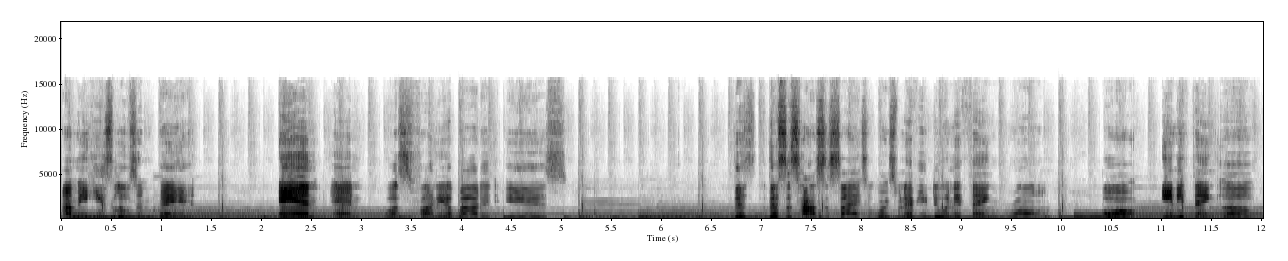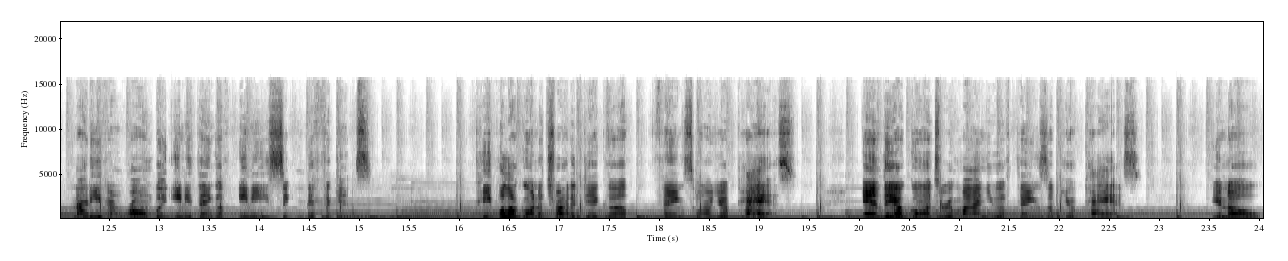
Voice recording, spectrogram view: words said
I mean, he's losing bad. And and what's funny about it is this this is how society works. Whenever you do anything wrong or anything of not even wrong, but anything of any significance, people are going to try to dig up things on your past. And they are going to remind you of things of your past. You know,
